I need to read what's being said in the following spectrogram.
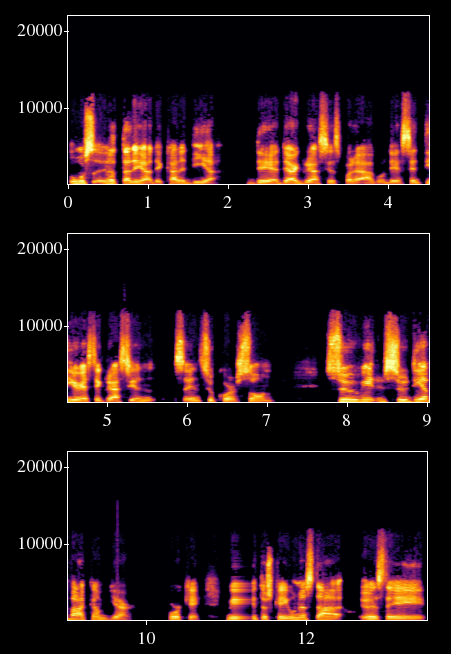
usa la tarea de cada día de dar gracias para algo, de sentir esa gracia en, su corazón, su, su día va a cambiar porque mientras que uno está este,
